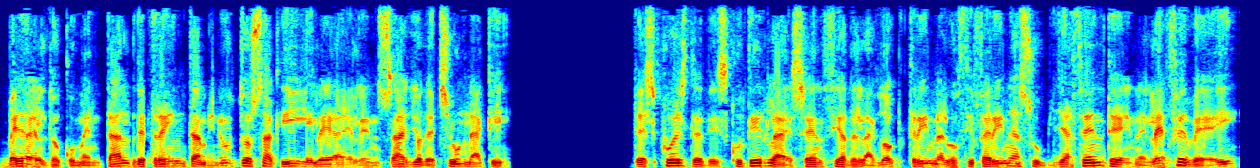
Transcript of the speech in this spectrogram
vea el documental de 30 minutos aquí y lea el ensayo de Chun aquí. Después de discutir la esencia de la doctrina luciferina subyacente en el FBI,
